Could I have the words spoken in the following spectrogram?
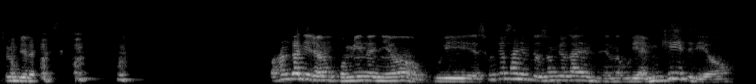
준비를 했어요. 또 한 가지 저는 고민은요. 우리 선교사님들 선교사님들은 우리 MK들이요.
